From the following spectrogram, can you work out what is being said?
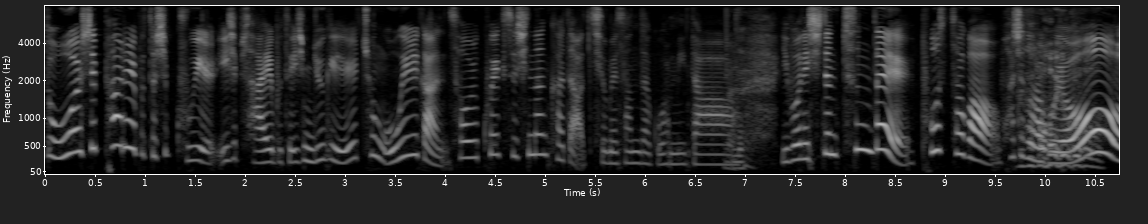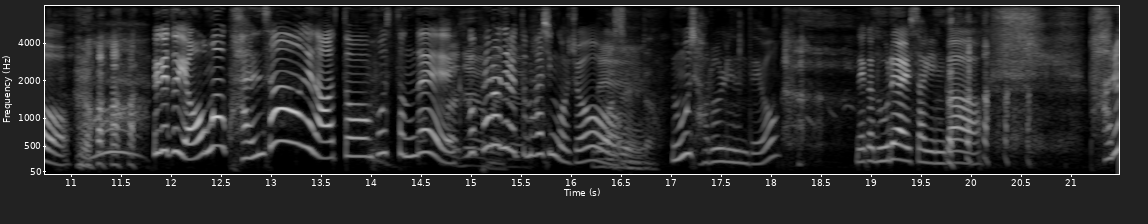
또 5월 18일부터 19일, 24일부터 26일 총 5일간 서울 코엑스 신한카드 아티움에서 한다고 합니다. 네. 이번에 시즌 2인데 포스터가 화제더라고요. 이게 또 영화 관상에 나왔던 포스터인데 그거 맞아요, 패러디를 맞아요. 좀 하신 거죠. 네. 맞습니다. 너무 잘 어울리는데요. 내가 노래할 상인가. 다른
